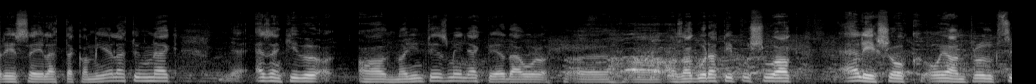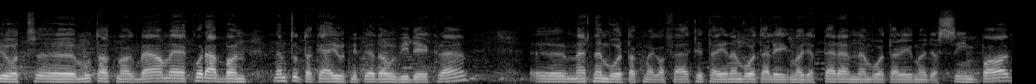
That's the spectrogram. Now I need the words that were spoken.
részei lettek a mi életünknek. Ezen kívül a nagy intézmények, például az Agora típusúak, elég sok olyan produkciót mutatnak be, amelyek korábban nem tudtak eljutni például vidékre, mert nem voltak meg a feltételei, nem volt elég nagy a terem, nem volt elég nagy a színpad,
